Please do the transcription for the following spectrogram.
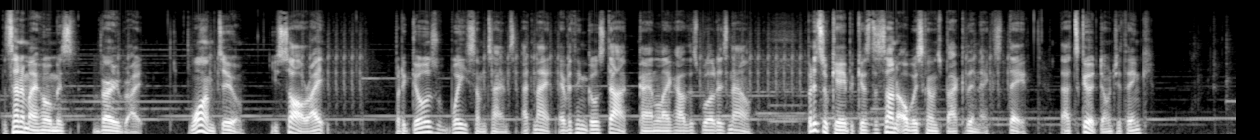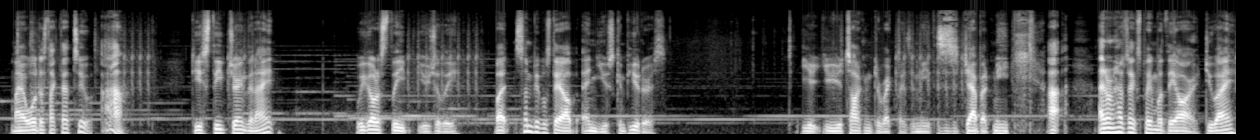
the sun in my home is very bright. Warm, too. You saw, right? But it goes away sometimes. At night, everything goes dark, kind of like how this world is now. But it's okay, because the sun always comes back the next day. That's good, don't you think? My world is like that too. Ah, do you sleep during the night? We go to sleep, usually. But some people stay up and use computers. You, you're talking directly to me. This is a jab at me. Uh, I don't have to explain what they are, do I?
